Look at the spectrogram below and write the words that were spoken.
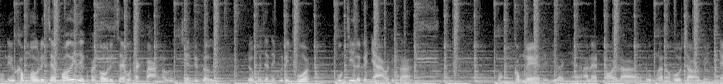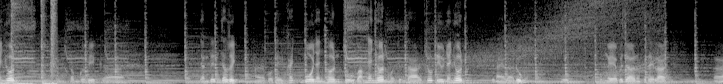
Còn nếu không ngồi lên xe mới thì cũng phải ngồi lên xe của thằng bạn nó xe tương tự rồi mới dẫn đến quyết định mua, huống chi là cái nhà của chúng ta. Công nghệ thì như anh uh, Alex nói là đúng là nó hỗ trợ mình nhanh hơn trong cái việc, uh, dẫn đến giao dịch, hay là có thể khách mua nhanh hơn, chủ bán nhanh hơn và chúng ta chốt deal nhanh hơn. Cái này là đúng. Công nghệ bây giờ có thể là, à,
